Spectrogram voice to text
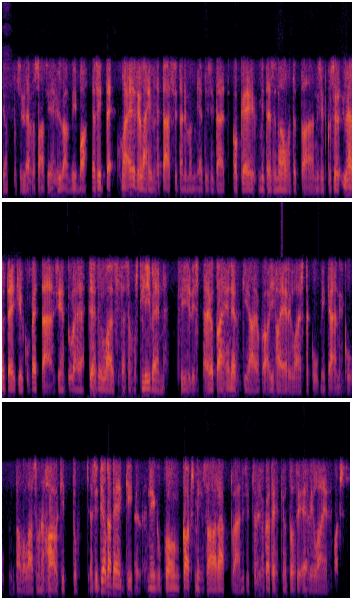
jotta silleen mä saan siihen hyvän viba. Ja sitten kun mä ensin lähdin vetää sitä, niin mä mietin sitä, että okei, miten se nauhoitetaan. Niin sitten kun se yhdellä teikillä kun vetää, niin siihen tulee tietynlaista semmoista liven fiilistä ja jotain energiaa, joka on ihan erilaista kuin mikään niin kuin, tavallaan semmoinen harkittu. Ja sitten joka teikki, niin kun on kaksi saa räppää, niin sitten joka teikki on tosi erilainen, vaikka se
